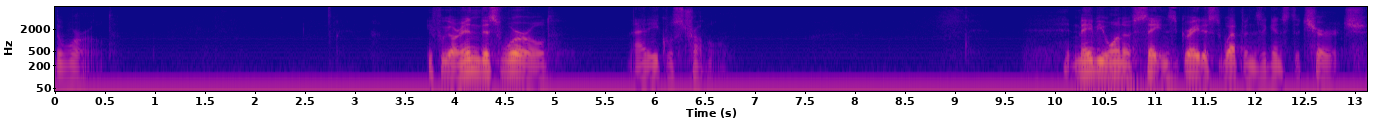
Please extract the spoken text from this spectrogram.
the world. If we are in this world, that equals trouble. It may be one of Satan's greatest weapons against the church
